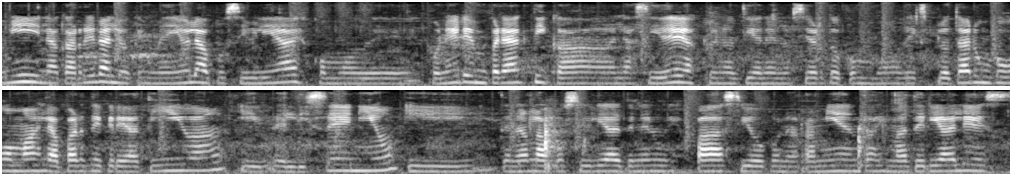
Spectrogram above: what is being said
A mí la carrera lo que me dio la posibilidad es como de poner en práctica las ideas que uno tiene, ¿no es cierto? Como de explotar un poco más la parte creativa y del diseño y tener la posibilidad de tener un espacio con herramientas y materiales.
